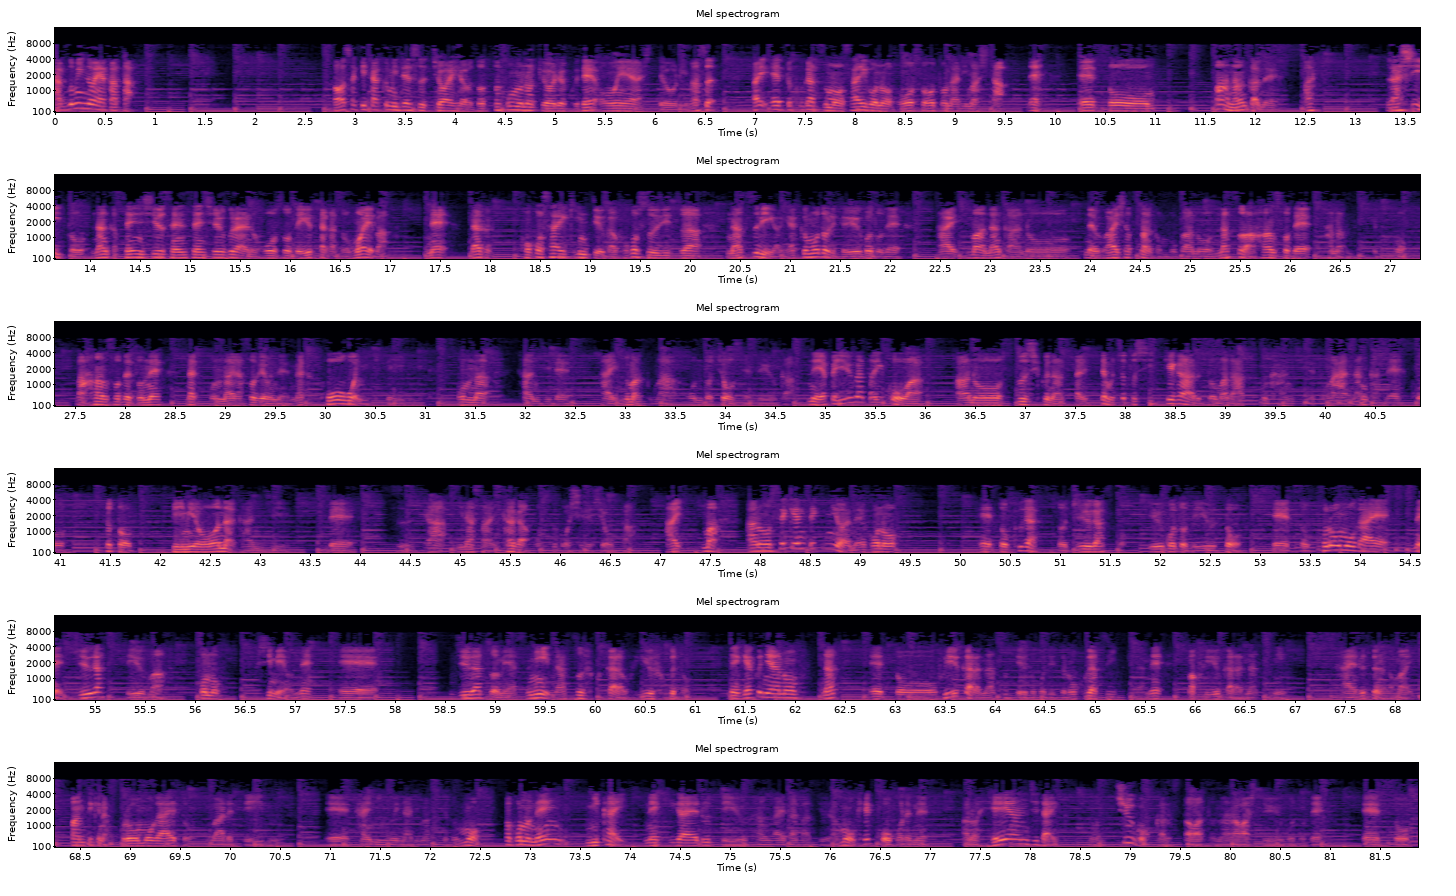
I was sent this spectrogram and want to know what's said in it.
匠の館。川崎匠です。チョアヒョウ .com の協力でオンエアしております。はい、えっと、9月も最後の放送となりました。ね、えっと、まあなんかね、秋らしいと、なんか先週、先々週ぐらいの放送で言ったかと思えば、ね、なんかここ最近っていうか、ここ数日は夏日が逆戻りということで、はい、まあなんかあの、ね、ワイシャツなんかも僕あの、夏は半袖派なんですけども、まあ半袖とね、なんかこの長袖をね、なんか交互に着ているみたいな、そんな感じで、はい、うまくまあ温度調整というか、ね、やっぱり夕方以降は、あの、涼しくなったりしてもちょっと湿気があるとまだ暑く感じてまあなんかね、こう、ちょっと微妙な感じですが、皆さんいかがお過ごしでしょうかはい。まあ、あの、世間的にはね、この、えっ、ー、と、9月と10月ということで言うと、えっ、ー、と、衣替え、ね、10月っていう、まあ、この節目をね、えー、10月を目安に夏服から冬服と。で、逆にあの、夏、えっ、と、冬から夏っていうところで言うと、6月1日がね、まあ、冬から夏に変えるというのが、まあ、一般的な衣替えと言われているえー、タイミングになりますけども、まあ、この年2回ね、着替えるっていう考え方っていうのはもう結構これね、あの平安時代の中国から伝わった習わしということで、えー、と、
